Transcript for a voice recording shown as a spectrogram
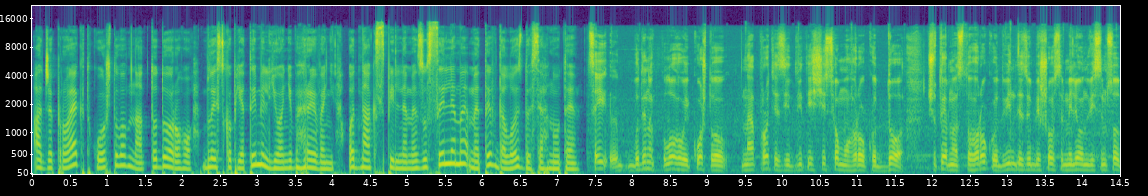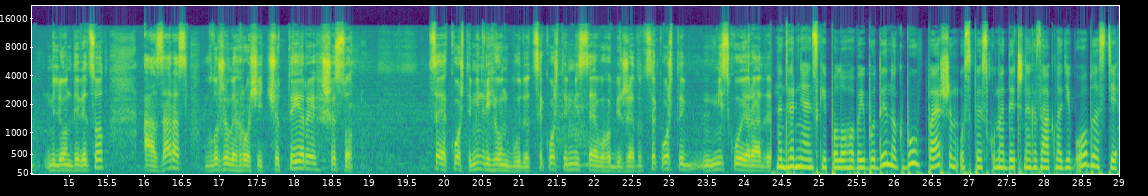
адже проект коштував надто дорого близько 5 мільйонів гривень. Однак спільними зусиллями мети вдалося досягнути. Цей е, будинок пологовий коштував на протязі 2007 року до 2014 року. Він десь обійшовся мільйон 800, мільйон 900, а зараз вложили гроші 4 600. Це кошти Мінрегіонбуду, це кошти місцевого бюджету, це кошти міської ради. Надвірнянський пологовий будинок був першим у списку медичних закладів області,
